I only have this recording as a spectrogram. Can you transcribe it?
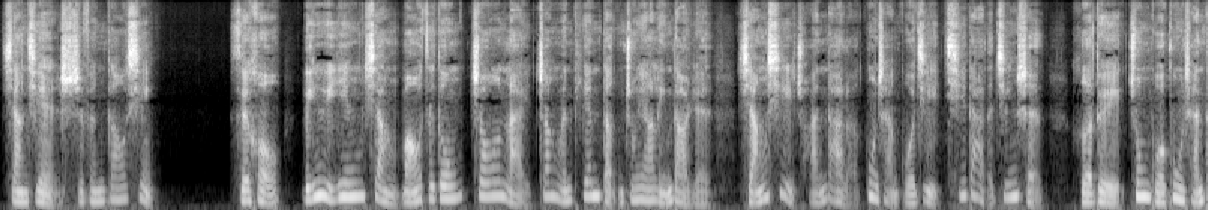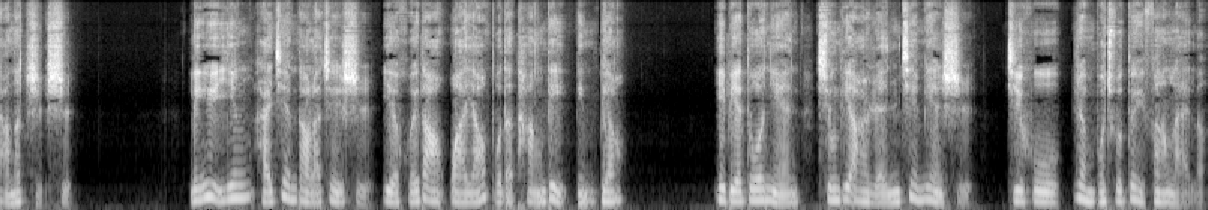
相见十分高兴。随后，林玉英向毛泽东、周恩来、张闻天等中央领导人详细传达了共产国际七大的精神和对中国共产党的指示。林玉英还见到了这时也回到瓦窑堡的堂弟林彪，一别多年，兄弟二人见面时。几乎认不出对方来了。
